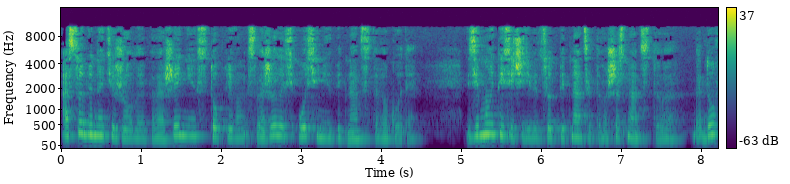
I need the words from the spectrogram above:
Особенно тяжелое положение с топливом сложилось осенью 15 года. Зимой 1915-16 годов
